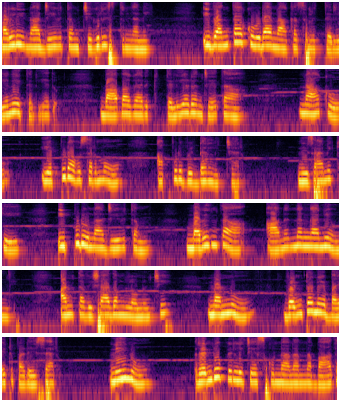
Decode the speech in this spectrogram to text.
మళ్ళీ నా జీవితం చిగురిస్తుందని. ఇదంతా కూడా నాకు అసలు తెలియనే తెలియదు. బాబాగారికి తెలియడం చేత నాకు ఎప్పుడు అవసరమో అప్పుడు బిడ్డల్నిచ్చారు. నిజానికి ఇప్పుడు నా జీవితం మరింత ఆనందంగానే ఉంది. అంత విషాదంలో నుంచి నన్ను వెంటనే బయటపడేశారు. నేను రెండో పెళ్ళి చేసుకున్నానన్న బాధ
